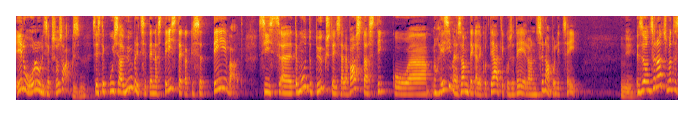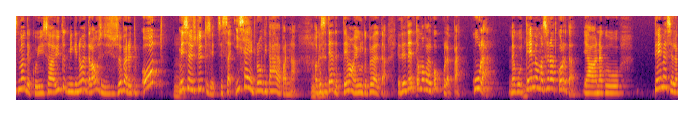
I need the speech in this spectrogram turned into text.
elu oluliseks osaks mm. -hmm. sest et kui sa ümbritsed ennast teistega, kes seda teevad, siis äh, te muutute üksteisele vastastikku. Äh, noh, esimene samm tegelikult teadlikkuse teel on sõnapolitsei. ja see on sõna otseses mõttes niimoodi, et kui sa ütled mingi nõmeda lause, siis su sõber ütleb, oot mm., mis sa just ütlesid, sest sa ise ei pruugi tähele panna mm, -hmm. aga sa tead, et tema julgeb öelda ja te teete omavahel kokkuleppe, kuule, nagu teeme oma sõnad korda ja nagu teeme selle,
